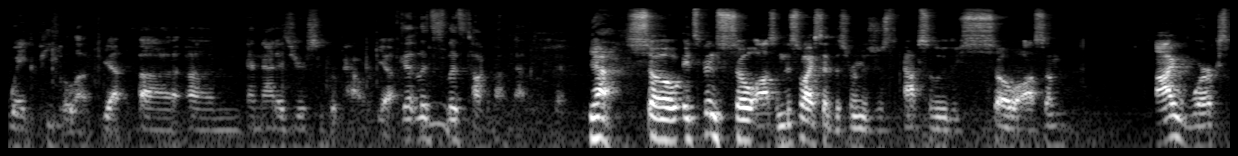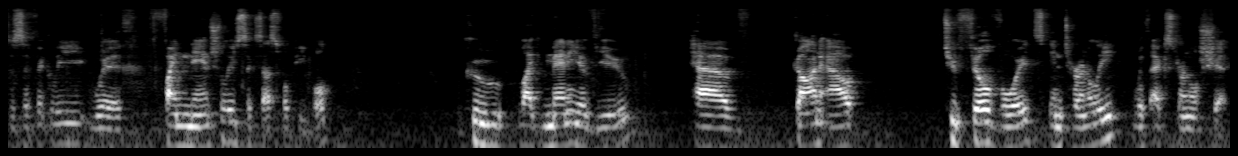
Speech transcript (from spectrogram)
wake people up, Yeah. uh, um, and that is your superpower. Yeah. Let's let's talk about that a little bit. Yeah, so it's been so awesome. This is why I said this room is just absolutely so awesome. I work specifically with financially successful people who, like many of you, have gone out to fill voids internally with external shit.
